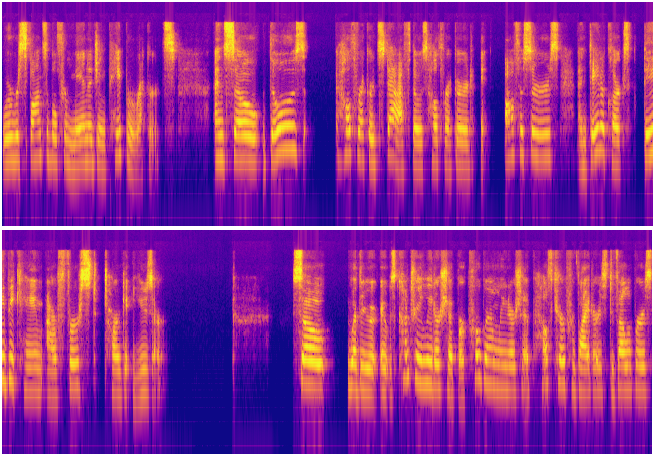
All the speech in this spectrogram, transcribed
were responsible for managing paper records. And so those health record staff, those health record officers and data clerks, they became our first target user. So whether it was country leadership or program leadership, healthcare providers, developers,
